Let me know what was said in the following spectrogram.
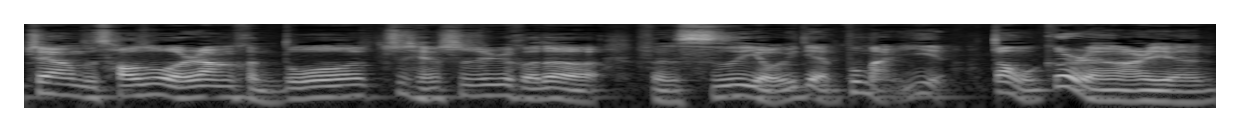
这样的操作让很多之前失之愈合的粉丝有一点不满意，但我个人而言，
